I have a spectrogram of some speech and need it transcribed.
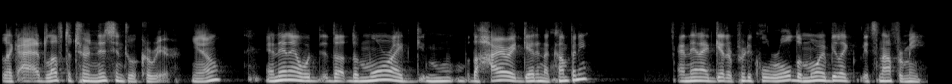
Like I'd love to turn this into a career, you know. And then I would the the more I'd the higher I'd get in a company, and then I'd get a pretty cool role. The more I'd be like, it's not for me.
